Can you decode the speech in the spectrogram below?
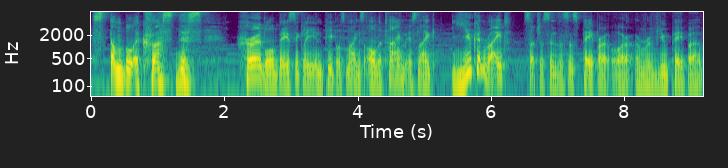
stumble across this hurdle basically in people's minds all the time is like you can write such a synthesis paper or a review paper,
